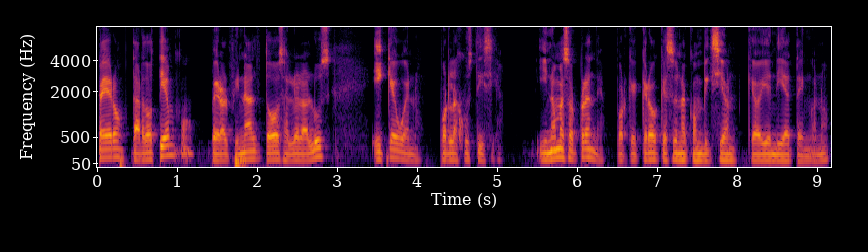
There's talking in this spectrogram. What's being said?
Pero tardó tiempo, pero al final todo salió a la luz y qué bueno, por la justicia. Y no me sorprende, porque creo que es una convicción que hoy en día tengo, ¿no?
